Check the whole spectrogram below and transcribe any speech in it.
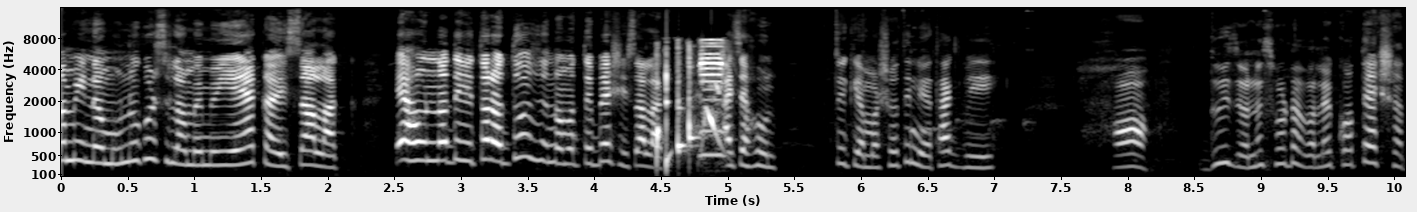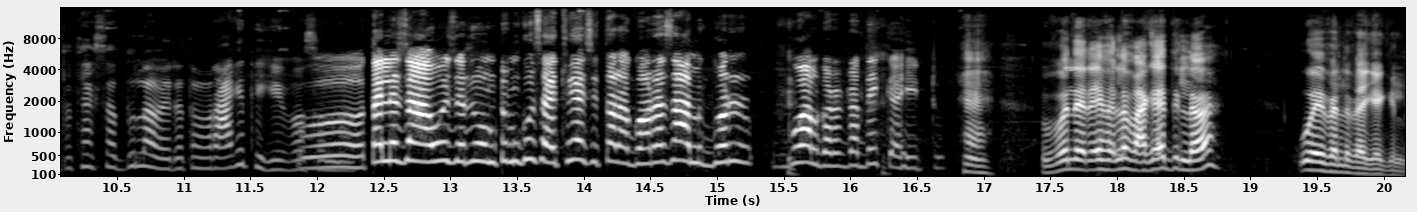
আমি না মনে করছিলাম আমি একাই চালাক। এখন না দেখি তোরা দুজন মতে বেশি চালাক। আচ্ছা হুন তুই কি আমার সাথে নিয়ে থাকবি? হ দুইজনে ছোটবেলায় কত একসাথে থাকছে দুলা ভাইরা তোমার আগে থেকেই ও তাহলে যা ওই যে রুম টুম গুছাই থুই আছি তোরা ঘরে যা আমি ঘর গোয়াল ঘরটা দেখে আহি একটু। হ্যাঁ বোনের এই ফেলে ভাগে দিল ওই ফেলে ভাগে গেল।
